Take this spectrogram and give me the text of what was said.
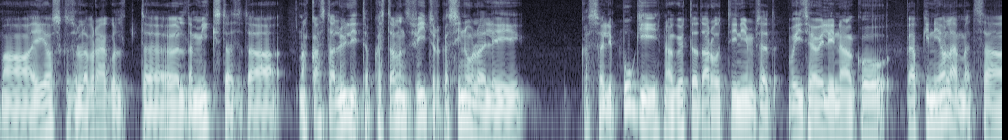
ma ei oska sulle praegult äh, öelda, miks ta seda, noh, kas ta lülitab, kas tal on see feature, kas sinul oli kas see oli bugi, nagu ütlevad arvutiinimesed, või see oli nagu, peabki nii olema, et sa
